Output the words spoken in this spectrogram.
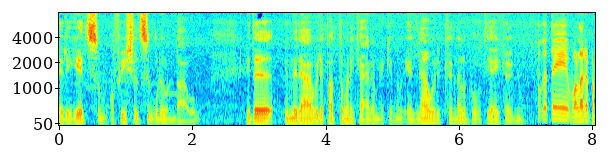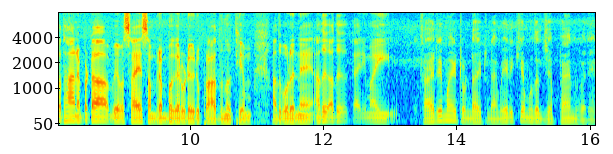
ഡെലിഗേറ്റ്സും ഒഫീഷ്യൽസും കൂടി ഉണ്ടാവും. ഇത് ഇന്ന് രാവിലെ പത്ത് മണിക്ക് ആരംഭിക്കുന്നു. എല്ലാ ഒരുക്കങ്ങളും പൂർത്തിയായി കഴിഞ്ഞു. ലോകത്തെ വളരെ പ്രധാനപ്പെട്ട വ്യവസായ സംരംഭകരുടെ ഒരു പ്രാതിനിധ്യം അതുപോലെ തന്നെ അത് അത് കാര്യമായി കാര്യമായിട്ടുണ്ടായിട്ടുണ്ട് അമേരിക്ക മുതൽ ജപ്പാൻ വരെ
